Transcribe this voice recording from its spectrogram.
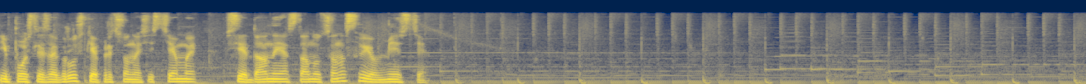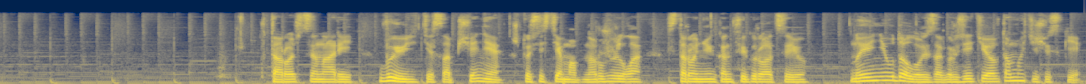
и после загрузки операционной системы все данные останутся на своем месте. Второй сценарий. Вы увидите сообщение, что система обнаружила стороннюю конфигурацию, но ей не удалось загрузить ее автоматически.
